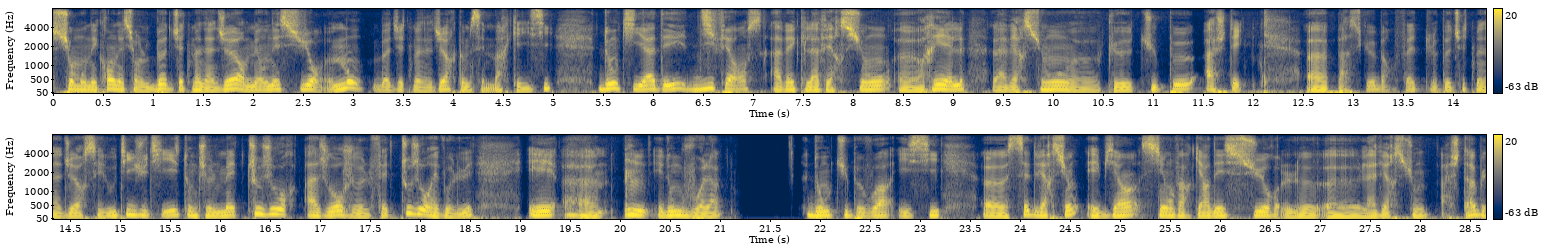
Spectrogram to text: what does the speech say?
sur mon écran, on est sur le Budget Manager, mais on est sur mon Budget Manager, comme c'est marqué ici. Donc il y a des différences avec la version réelle, la version que tu peux acheter. Euh, parce que bah, en fait le budget manager c'est l'outil que j'utilise donc je le mets toujours à jour je le fais toujours évoluer et, et donc voilà donc tu peux voir ici euh, cette version. Et eh bien si on va regarder sur le, euh, la version achetable,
